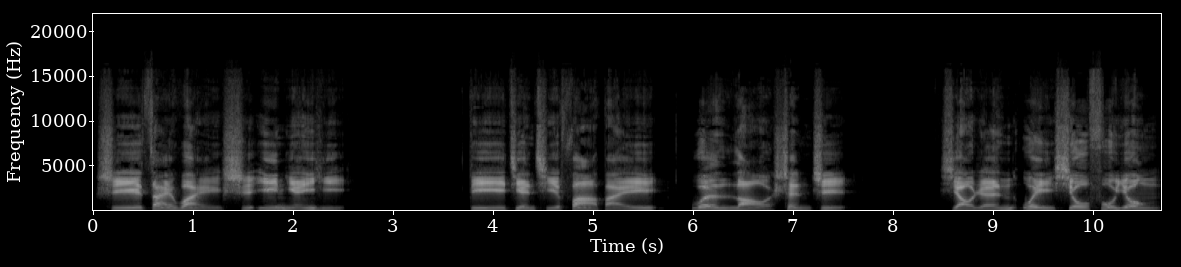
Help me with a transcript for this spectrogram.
时在外十一年矣。帝见其发白，问老甚至。小人未修复用，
